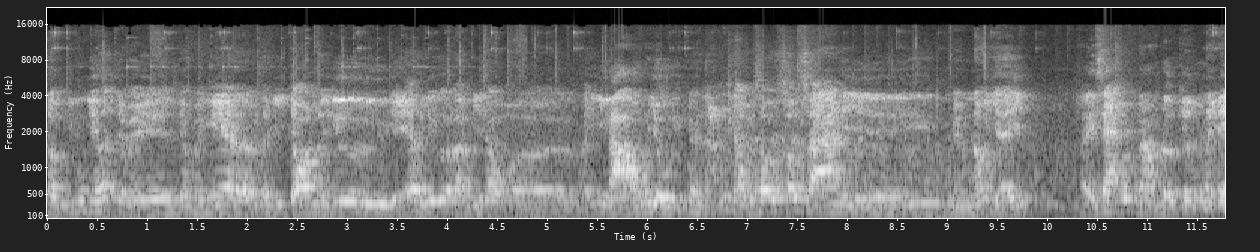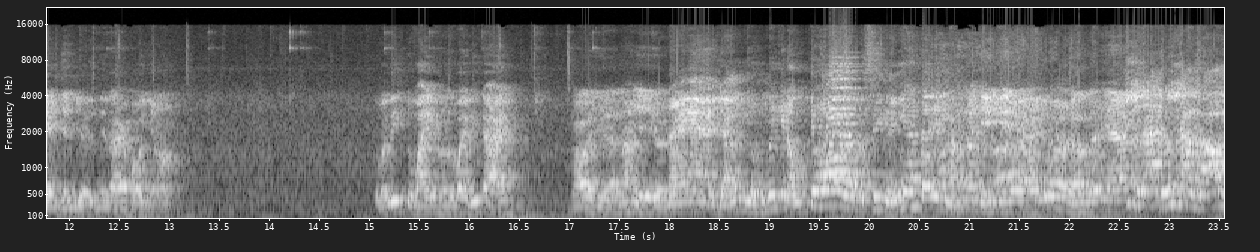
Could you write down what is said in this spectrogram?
Tao chỉ muốn giải thích cho mày cho mày nghe rồi tao chỉ cho thôi chứ vui vẻ thôi chứ có làm gì đâu mà phải như tao không có vui. cái hình ảnh đâu mà xấu xấu xa hay gì mày nói vậy. Thể xác lúc nào cũng được chứ mày đem danh dự người ta bôi nhọ. Tụi bay biết tụi bay mà tụi bay biết ai. Rồi giờ nói gì được nè vận dụng mấy cái đầu chó lên mà suy nghĩ hết đi. Nói chuyện gì không được nữa nha. Chứ người ta chửi tao sao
